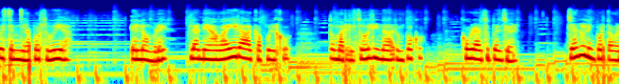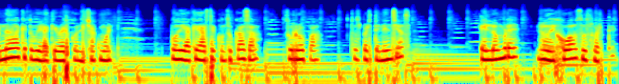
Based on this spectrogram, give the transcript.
pues temía por su vida. El hombre planeaba ir a Acapulco, tomar el sol y nadar un poco, cobrar su pensión. Ya no le importaba nada que tuviera que ver con el chacmol. Podía quedarse con su casa, su ropa, sus pertenencias el hombre lo dejó a su suerte.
